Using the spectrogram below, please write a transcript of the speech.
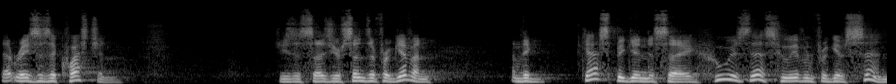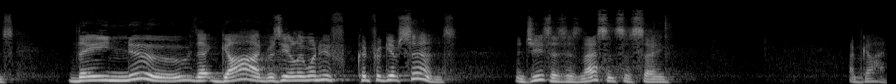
That raises a question. Jesus says, Your sins are forgiven. And the guests begin to say, Who is this who even forgives sins? They knew that God was the only one who could forgive sins. And Jesus, in essence, is saying, I'm God.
